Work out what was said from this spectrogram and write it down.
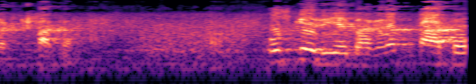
रक्षा करना। उसके लिए भगवत्ता को,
